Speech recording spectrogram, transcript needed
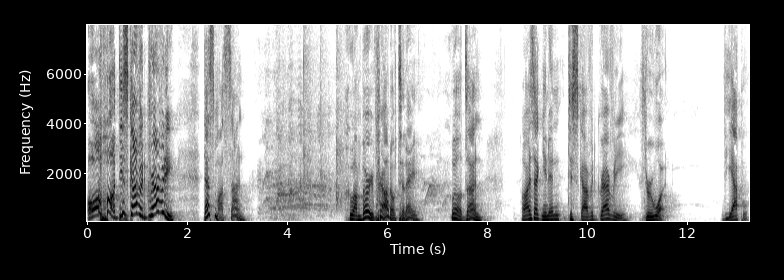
Oh, discovered gravity. That's my son, who I'm very proud of today. Well done. Isaac Newton discovered gravity through what? The apple.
